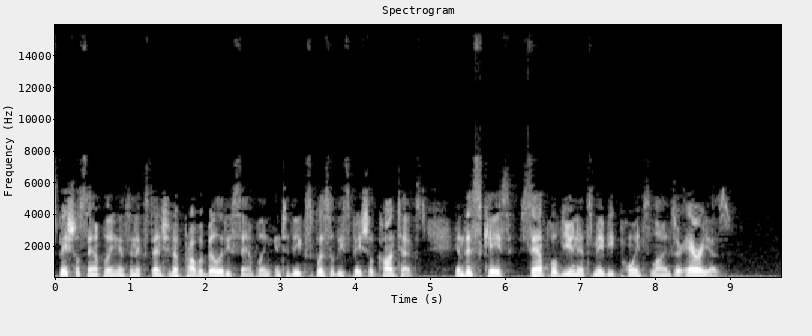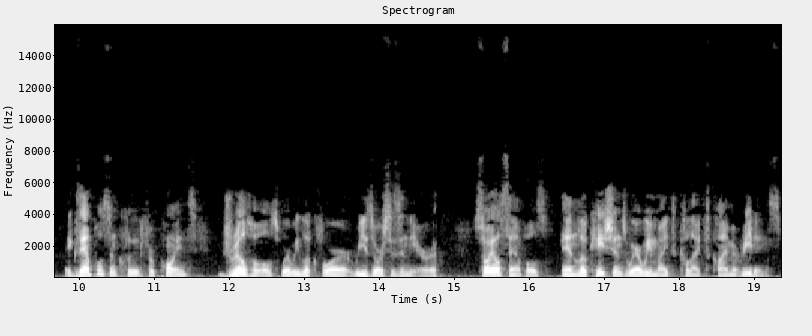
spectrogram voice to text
Spatial sampling is an extension of probability sampling into the explicitly spatial context. In this case, sampled units may be points, lines, or areas. Examples include for points, drill holes where we look for resources in the earth, soil samples, and locations where we might collect climate readings.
